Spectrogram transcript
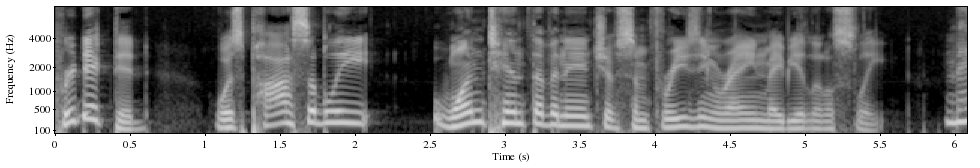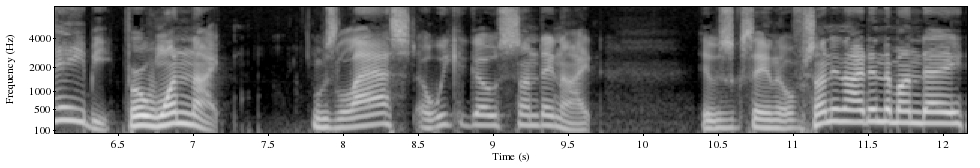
predicted was possibly one tenth of an inch of some freezing rain, maybe a little sleet. Maybe for one night. It was last a week ago, Sunday night. It was saying over Sunday night into Monday,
